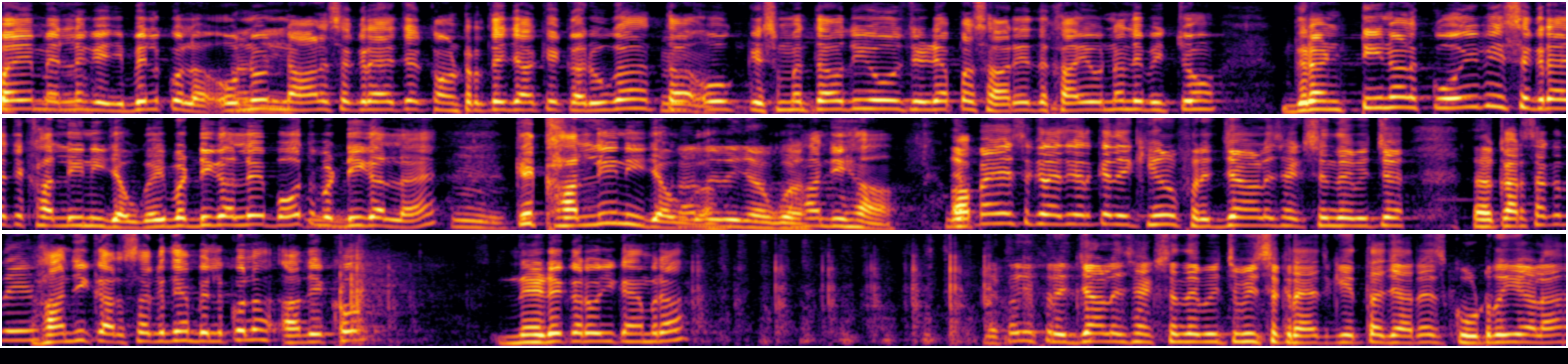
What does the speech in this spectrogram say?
ਪਏ ਮਿਲਣਗੇ ਜੀ ਬਿਲਕੁਲ। ਉਹਨੂੰ ਨਾਲ ਸਕ੍ਰੈਚ ਕਾਊਂਟਰ ਤੇ ਜਾ ਕੇ ਕਰੂਗਾ ਤਾਂ ਉਹ ਕਿਸਮਤ ਆ ਉਹਦੀ ਉਹ ਜਿਹੜੇ ਆਪਾਂ ਸਾਰੇ ਦਿਖਾਏ ਉਹਨਾਂ ਦੇ ਵਿੱਚੋਂ ਗਰੰਟੀ ਨਾਲ ਕੋਈ ਵੀ ਸਕ੍ਰੈਚ ਖਾਲੀ ਨਹੀਂ ਜਾਊਗਾ। ਜੀ ਵੱਡੀ ਗੱਲ ਇਹ ਬਹੁਤ ਵੱਡੀ ਗੱਲ ਹੈ ਕਿ ਖਾਲੀ ਨਹੀਂ ਜਾਊਗਾ। ਖਾਲੀ ਨਹੀਂ ਜਾਊਗਾ। ਹਾਂਜੀ ਹਾਂ। ਆਪਾਂ ਇਹ ਸਕ੍ਰੈਚ ਕਰਕੇ ਦੇਖੀਏ ਹੁਣ ਫ੍ਰਿਜਾਂ ਵਾਲੇ ਸੈਕਸ਼ਨ ਦੇ ਵਿੱਚ ਅ, ਕਰ ਸਕਦੇ ਹਾਂ ਹਾਂਜੀ ਕਰ ਸਕਦੇ ਆ ਬਿਲਕੁਲ। ਆ ਦੇਖੋ ਨੇੜੇ ਕਰੋ ਜੀ ਕੈਮਰਾ। ਦੇਖੋ ਜੀ ਫ੍ਰਿਜਾਂ ਵਾਲੇ ਸੈਕਸ਼ਨ ਦੇ ਵਿੱਚ ਵੀ ਸਕ੍ਰੈਚ ਕੀਤਾ ਜਾ ਰਿਹਾ ਸਕੂਟਰੀ ਵਾਲਾ।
